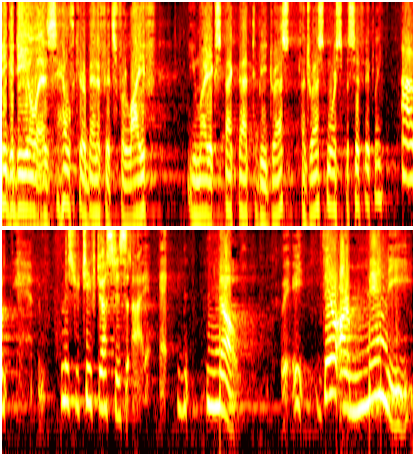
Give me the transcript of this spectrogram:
big a deal as health care benefits for life, you might expect that to be addressed, addressed more specifically? Uh, Mr. Chief Justice, I, no there are many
